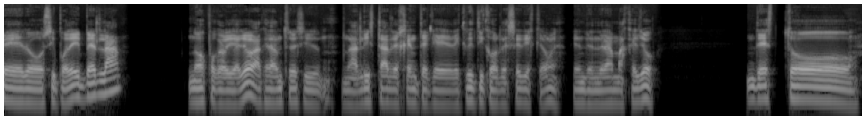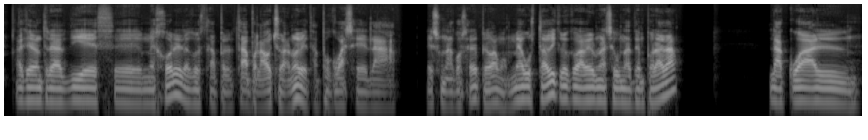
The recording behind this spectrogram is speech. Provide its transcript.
Pero si podéis verla, no es porque lo diga yo, ha quedado entre unas listas de gente que, de críticos de series que, hombre, entenderán más que yo. De esto ha quedado entre las 10 eh, mejores, está, está por la 8 o la 9, tampoco va a ser la. Es una cosa, pero vamos, me ha gustado y creo que va a haber una segunda temporada, la cual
